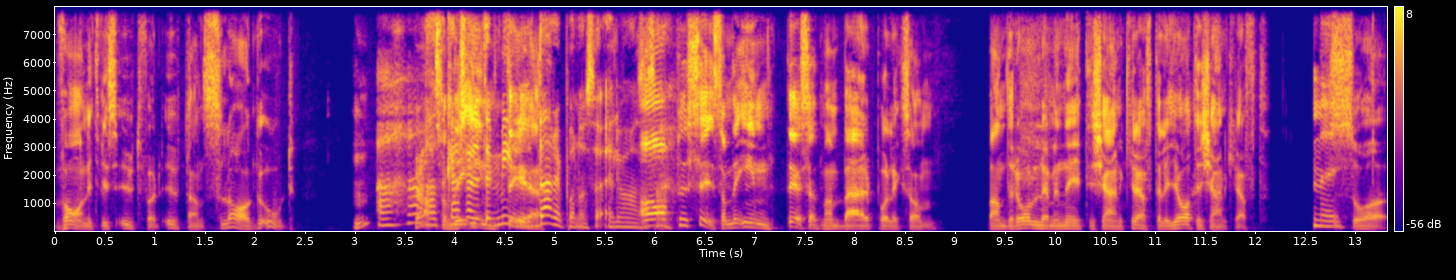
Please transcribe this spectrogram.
vanligtvis utförd utan slagord. Aha, Bra. alltså Som kanske lite inte är- mildare på något sätt. Eller vad man ska Ja, säga. precis. Om det inte är så att man bär på liksom banderoller med nej till kärnkraft eller ja till kärnkraft. Nej. Så,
